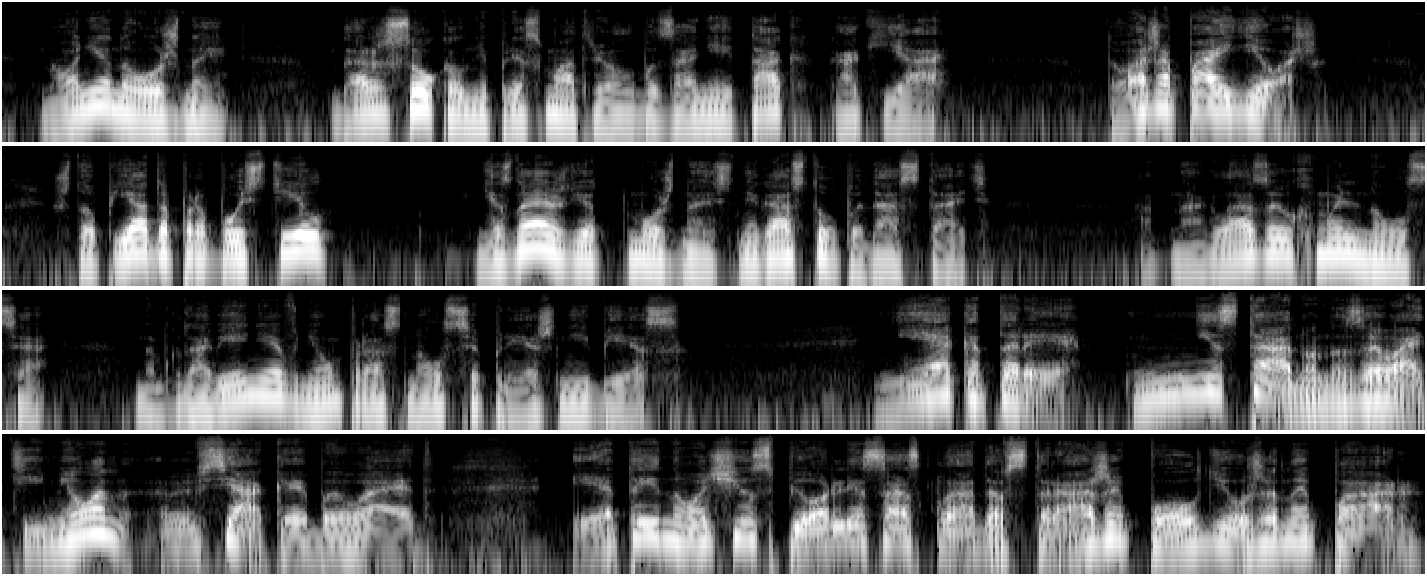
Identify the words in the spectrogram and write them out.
— «но не нужный. Даже сокол не присматривал бы за ней так, как я». «Тоже пойдешь?» «Чтоб я да пропустил? Не знаешь, где тут можно снегоступы достать?» Одноглазый ухмыльнулся. На мгновение в нем проснулся прежний бес. «Некоторые, не стану называть имен, всякое бывает, Этой ночью сперли со складов стражи полдюжины пар.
